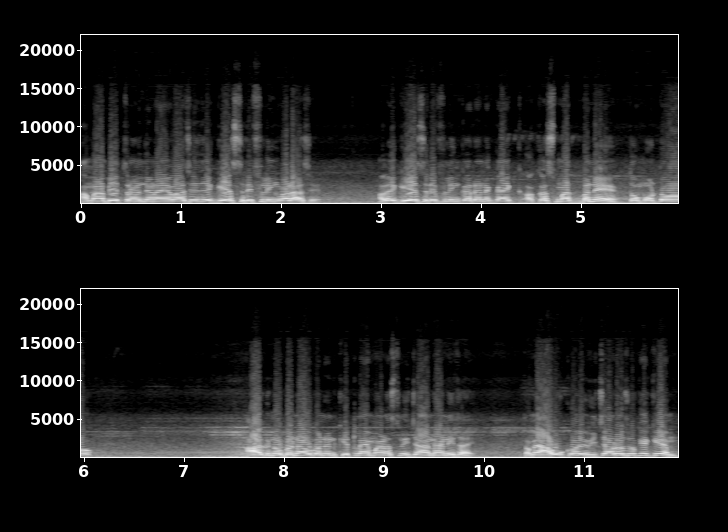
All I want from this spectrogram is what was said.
આમાં બે ત્રણ જણા એવા છે જે ગેસ રિફિલિંગવાળા છે. હવે ગેસ રિફિલિંગ કરીને કાંઈક અકસ્માત બને તો મોટો આગનો બનાવ બને ને કેટલાય માણસની જાનહાનિ થાય. તમે આવું કોઈ વિચારો છો કે કેમ?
